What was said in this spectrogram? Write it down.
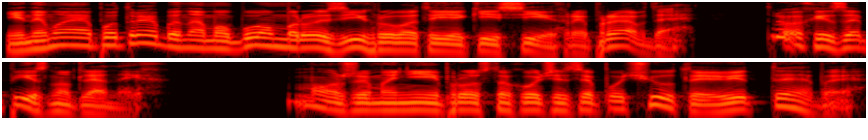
і немає потреби нам обом розігрувати якісь ігри, правда? Трохи запізно для них. Може, мені просто хочеться почути від тебе,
